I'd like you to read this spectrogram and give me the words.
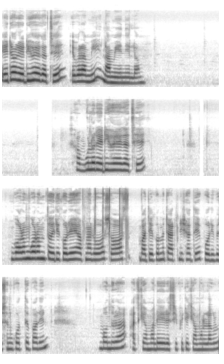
এটাও রেডি হয়ে গেছে, এবার আমি নামিয়ে নিলাম। সবগুলো রেডি হয়ে গেছে। গরম গরম তৈরি করে আপনারাও সস বা যে কোনো চাটনির সাথে পরিবেশন করতে পারেন। বন্ধুরা, আজকে আমার এই রেসিপিটি কেমন লাগল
